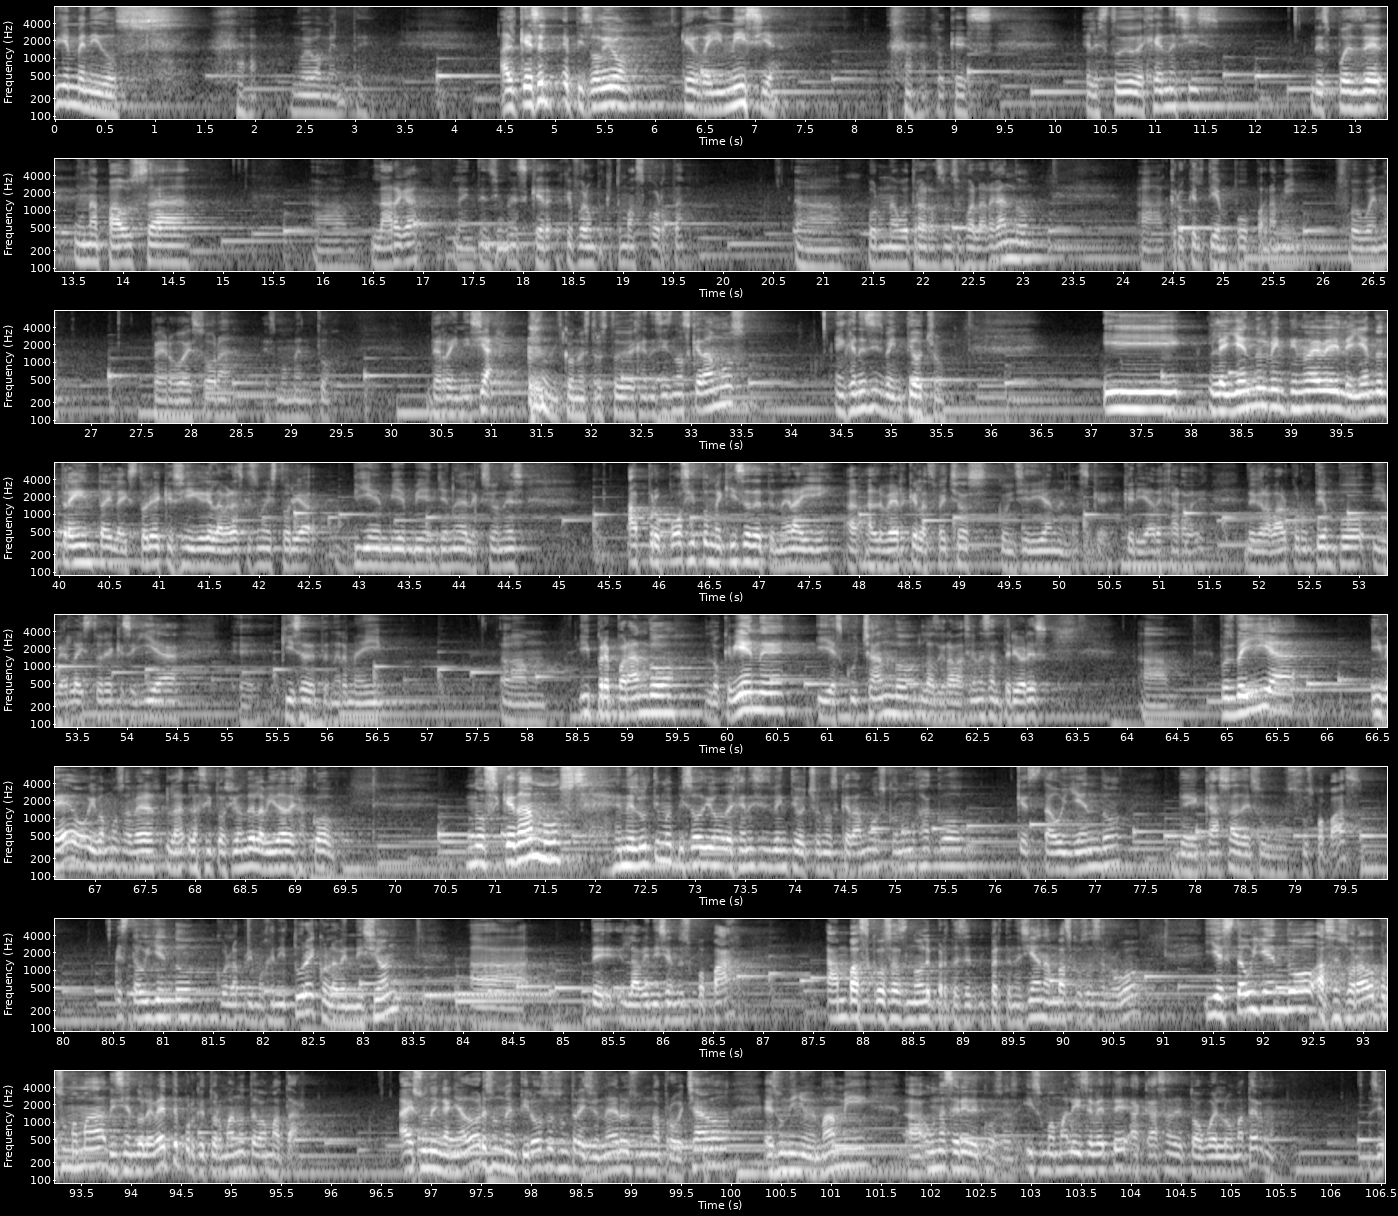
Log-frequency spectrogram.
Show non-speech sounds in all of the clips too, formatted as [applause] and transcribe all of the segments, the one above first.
Bienvenidos [laughs] nuevamente al que es el episodio que reinicia [laughs] lo que es el estudio de Génesis después de una pausa ah, larga. La intención es que, fuera un poquito más corta. Ah, por una u otra razón se fue alargando. Ah, creo que el tiempo para mí fue bueno, pero es hora, es momento de reiniciar [clears throat] con nuestro estudio de Génesis. Nos quedamos en Génesis 28 y leyendo el 29 y leyendo el 30 y la historia que sigue, la verdad es que es una historia bien, bien, bien llena de lecciones. A propósito me quise detener ahí al, ver que las fechas coincidían en las que quería dejar de, de grabar por un tiempo y ver la historia que seguía, eh, quise detenerme ahí. Y preparando lo que viene y escuchando las grabaciones anteriores, pues veía y veo y vamos a ver la, situación de la vida de Jacob. Nos quedamos en el último episodio de Génesis 28, nos quedamos con un Jacob que está huyendo de casa de sus papás, está huyendo con la primogenitura y con la bendición, ah, de la bendición de su papá. Ambas cosas no le pertenecían, ambas cosas se robó. Y está huyendo asesorado por su mamá diciéndole vete porque tu hermano te va a matar. Ah, es un engañador, es un mentiroso, es un traicionero, es un aprovechado, es un niño de mami, ah, una serie de cosas. Y su mamá le dice vete a casa de tu abuelo materno.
